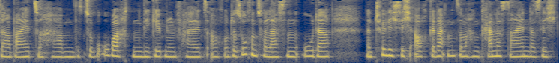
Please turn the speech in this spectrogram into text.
dabei zu haben, das zu beobachten, gegebenenfalls auch untersuchen zu lassen oder natürlich sich auch Gedanken zu machen, kann es sein, dass ich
